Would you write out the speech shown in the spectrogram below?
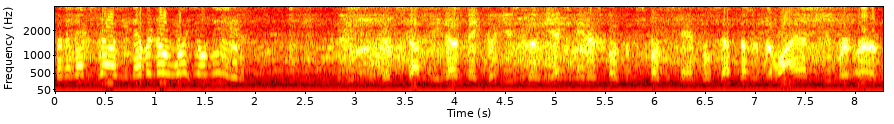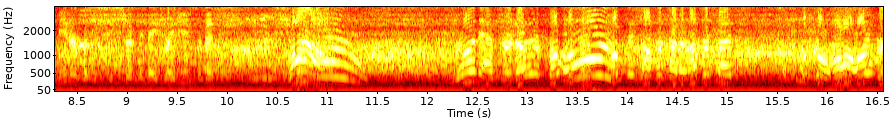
for the next round. You never know what you'll need. Good stuff, and he does make good use of those EX meters, both with his focus cancel. Seth doesn't rely on super or a meter, but he can certainly make great use of it. Wow! One after another, focus, Oh. focus, uppercut, and uppercut. Poongko all over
